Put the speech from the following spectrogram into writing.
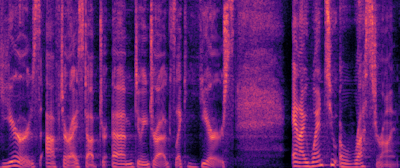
years after I stopped um, doing drugs, like years. And I went to a restaurant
